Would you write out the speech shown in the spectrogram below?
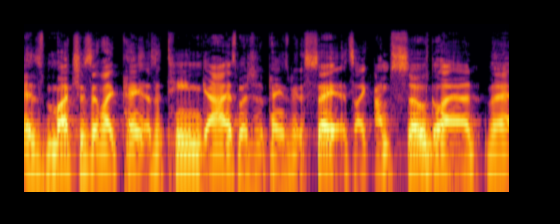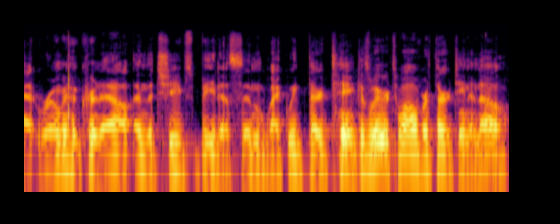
as much as it like pain, as a team guy, as much as it pains me to say it, it's like I'm so glad that Romeo Crennel and the Chiefs beat us in like week 13 because we were 12 or 13 and 0.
